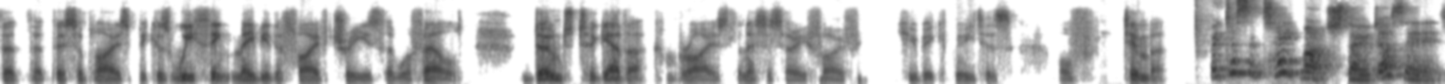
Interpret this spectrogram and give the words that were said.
that, that this applies because we think maybe the five trees that were felled don't together comprise the necessary five cubic meters of timber. It doesn't take much, though, does it?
